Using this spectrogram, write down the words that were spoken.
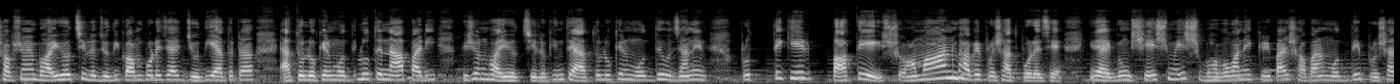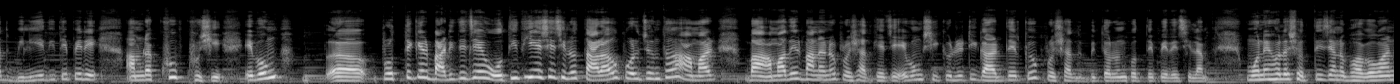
সবসময় ভয় হচ্ছিল, যদি কম পড়ে যায় যদি এতটা, এত লোকের মধ্যে, লুতে না পারি, ভীষণ ভয় হচ্ছিল। কিন্তু এত লোকের মধ্যেও জানেন, প্রত্যেকের পাতে সমানভাবে প্রসাদ পড়েছে। এবং শেষমেশ ভগবানের কৃপায় সবার মধ্যে প্রসাদ বিলিয়ে দিতে পেরে আমরা খুব খুশি। এবং প্রত্যেকের বাড়িতে যে অতিথি এসেছিল তারাও পর্যন্ত আমার বা আমাদের বানানো প্রসাদ খেয়েছে এবং সিকিউরিটি গার্ডদেরকেও প্রসাদ বিতরণ করতে পেরেছিলাম। মনে হলো সত্যি যেন ভগবান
